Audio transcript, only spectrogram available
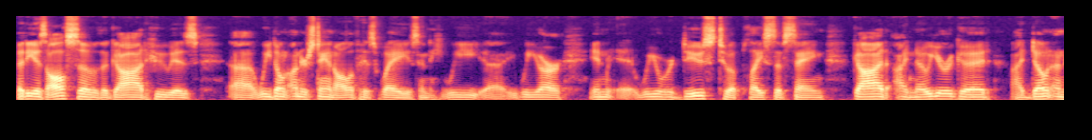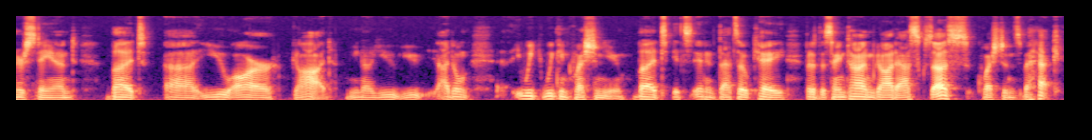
but he is also the god who is uh, we don't understand all of his ways. And we uh, we are in we are reduced to a place of saying god i know you're good. I don't understand but uh, you are God. You know, you you I don't we we can question you, but it's and that's okay. But at the same time, God asks us questions back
